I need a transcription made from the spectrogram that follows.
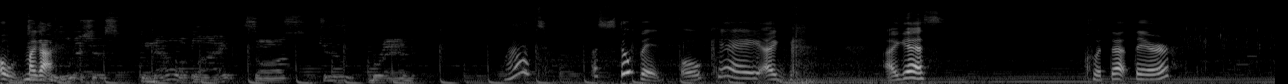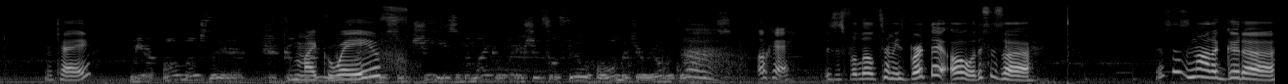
Oh, my God. Delicious. Now apply sauce to bread. What? Stupid. Okay, I, I guess. Put that there. Okay. We are almost there. Microwave. With some cheese in the microwave should fulfill all material requirements. Okay. This is for little Timmy's birthday. Oh, this is a. This is not a good uh.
